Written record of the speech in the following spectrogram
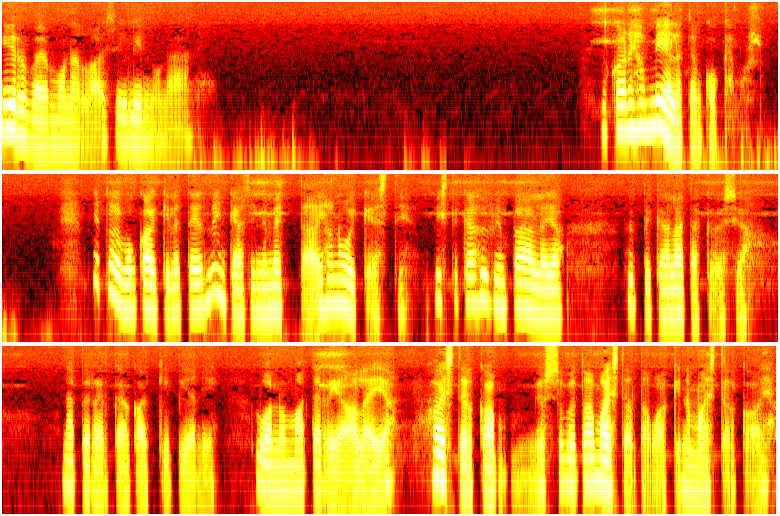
hirveän monenlaisia linnun ääniä. Joka on ihan mieletön kokemus. Ja toivon kaikille teille, menkää sinne mettää ihan oikeasti. Pistäkää hyvin päälle ja hyppikää lätäköis ja näperelkää kaikki pieniä luonnon materiaaleja. Haistelkaa, jos on jotain maisteltavaakin, ne maistelkaa ja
